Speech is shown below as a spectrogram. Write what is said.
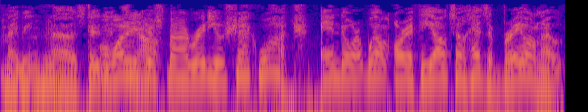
maybe uh, students, Well, why don't you you know, just buy a Radio Shack watch? and or well, or if he also has a braille note.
